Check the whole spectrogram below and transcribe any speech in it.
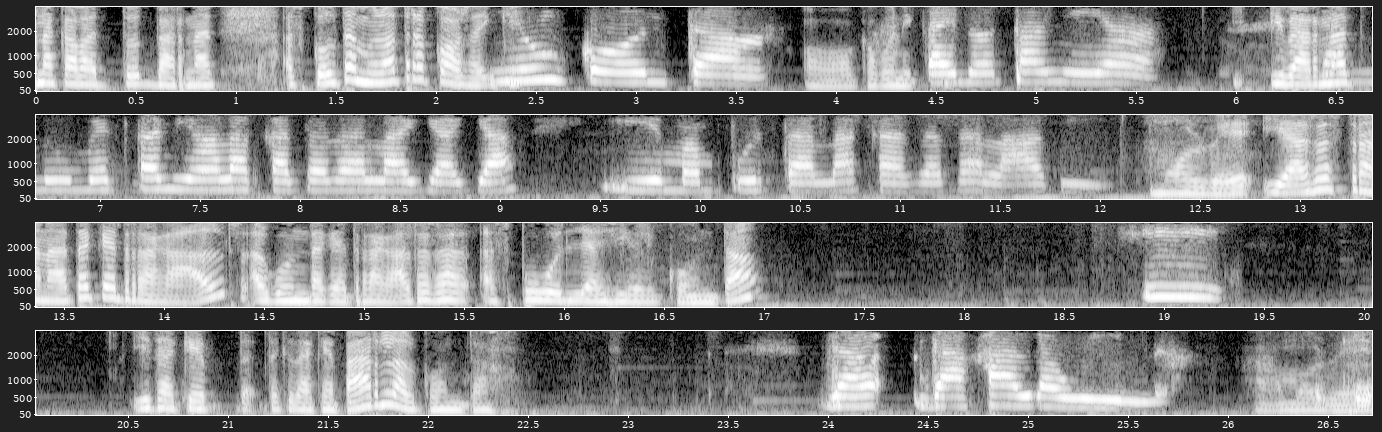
han acabat tot, Bernat. Escolta'm, una altra cosa. I, I qui... un conte Oh, que bonic. que no tenia. I, Bernat, Només tenia la casa de la iaia i m'han portat la casa de l'avi. molt bé. I has estrenat aquests regals? Algun d'aquests regals? Has, has pogut llegir el conte? Sí, I de què, de, de, de què parla el conte? de, de Halloween. Ah, molt bé.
